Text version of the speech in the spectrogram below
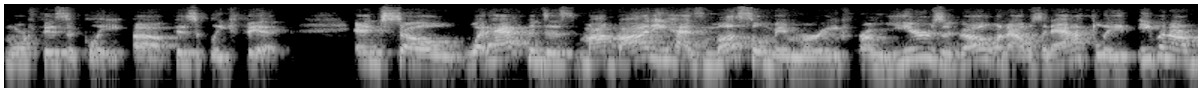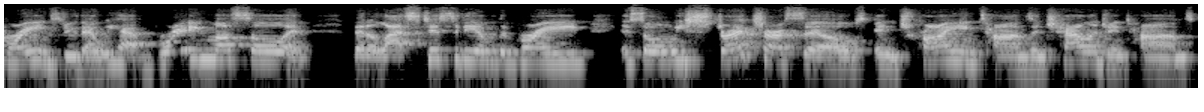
more physically uh, physically fit. And so what happens is my body has muscle memory from years ago when I was an athlete. Even our brains do that. We have brain muscle and that elasticity of the brain. And so when we stretch ourselves in trying times and challenging times,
